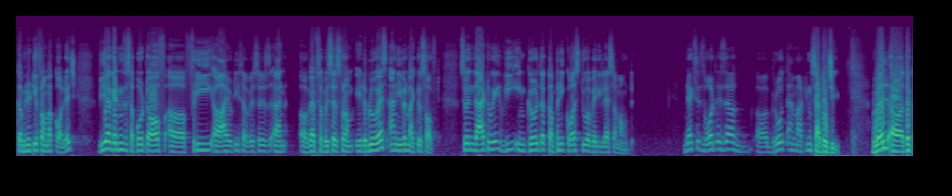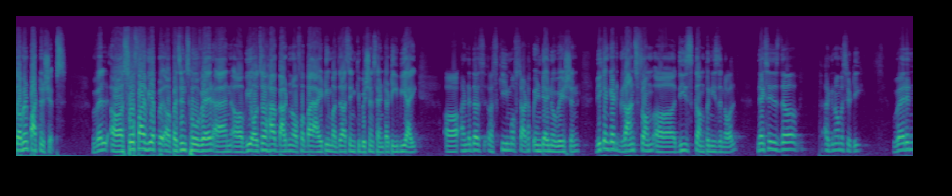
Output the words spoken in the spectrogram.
community from a college, we are getting the support of uh, free uh, IoT services and uh, web services from AWS and even Microsoft. So in that way, we incur the company cost to a very less amount. Next is what is a uh, growth and marketing strategy? Well, uh, the government partnerships. Well, uh, so far we are uh, present somewhere, and we also have backed an offer by IIT Madras Incubation Center, TBI, under the scheme of Startup India Innovation. We can get grants from these companies and all. Next is the ergonomicity. wherein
